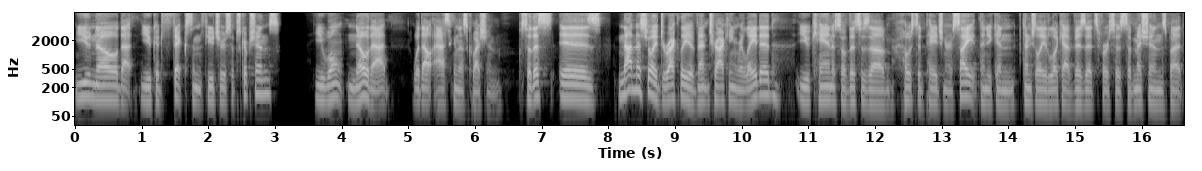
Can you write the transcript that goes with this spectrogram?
you know that you could fix in future subscriptions? You won't know that without asking this question. So this is not necessarily directly event tracking related. You can, so if this is a hosted page in your site, then you can potentially look at visits versus submissions, but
